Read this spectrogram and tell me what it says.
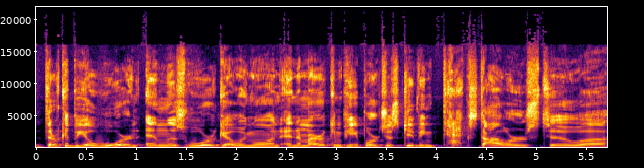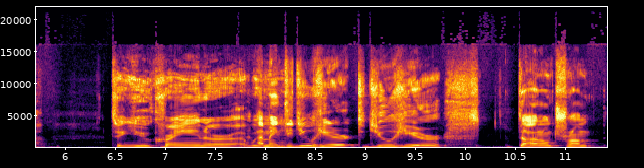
There could be a war, an endless war going on, and American people are just giving tax dollars to." Uh, to Ukraine, or uh, we- I mean, did you hear? Did you hear Donald Trump?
